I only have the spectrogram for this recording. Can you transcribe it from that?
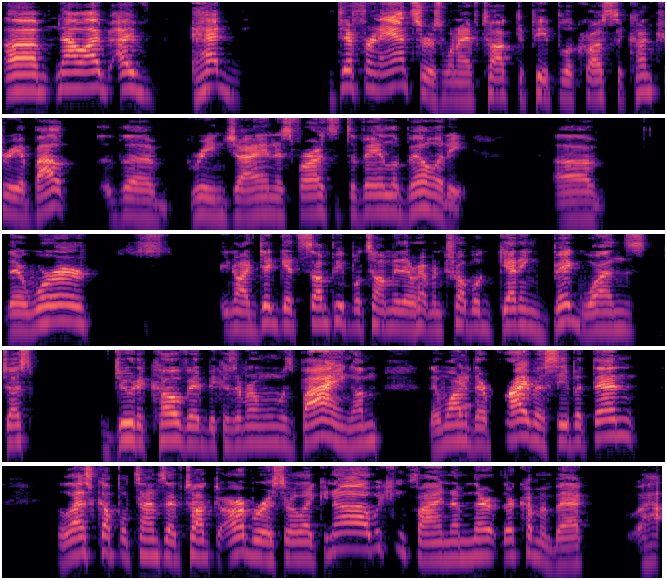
Um, now I've I've had different answers when I've talked to people across the country about the green giant as far as its availability. Uh, there were, you know, I did get some people telling me they were having trouble getting big ones just due to COVID because everyone was buying them. They wanted yeah. their privacy, but then the last couple times I've talked to arborists, they're like, no, we can find them. They're they're coming back. How,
